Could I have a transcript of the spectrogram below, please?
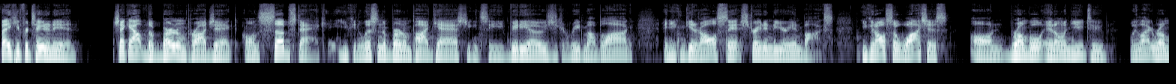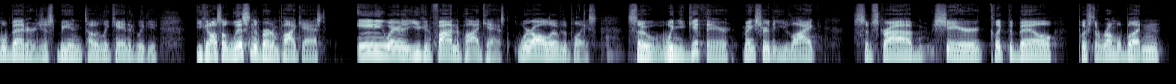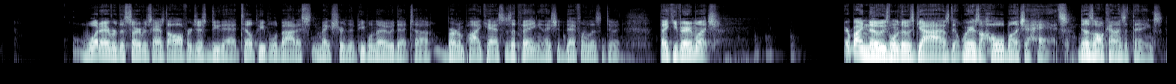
Thank you for tuning in. Check out the Burnham Project on Substack. You can listen to Burnham Podcast, you can see videos, you can read my blog, and you can get it all sent straight into your inbox. You can also watch us on Rumble and on YouTube. We like Rumble better, just being totally candid with you. You can also listen to Burnham Podcast anywhere that you can find a podcast. We're all over the place. So when you get there, make sure that you like, subscribe, share, click the bell, push the Rumble button, whatever the service has to offer. Just do that. Tell people about us and make sure that people know that uh, Burnham Podcast is a thing and they should definitely listen to it. Thank you very much. Everybody knows one of those guys that wears a whole bunch of hats, does all kinds of things.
